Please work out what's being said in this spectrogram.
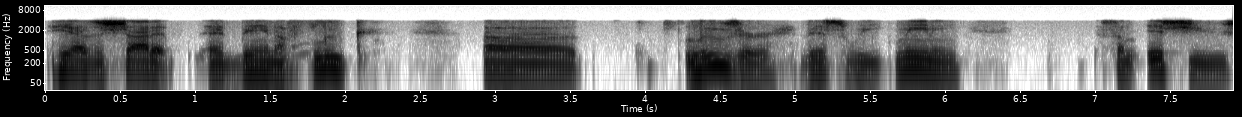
he has a shot at at being a fluke uh, loser this week, meaning some issues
